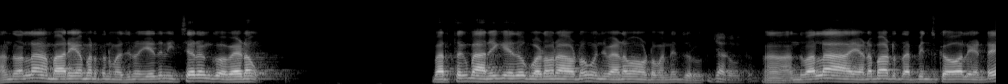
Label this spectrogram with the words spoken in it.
అందువల్ల భార్యాభర్తల మధ్యలో ఏదైనా ఇచ్చారనుకో వేడం. భర్తకు భార్యకి ఏదో గొడవ రావడం కొంచెం వేడం అవడం అనేది జరుగుతుంది. జరుగుతుంది. అందువల్ల ఎడబాటు తప్పించుకోవాలి అంటే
